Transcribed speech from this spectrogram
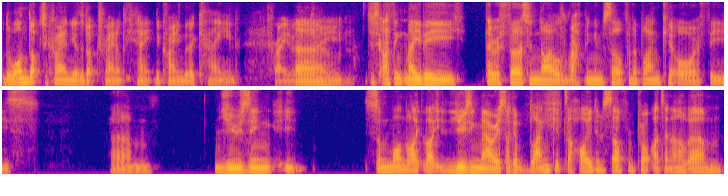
the one Doctor Crane, the other Doctor Crane, or the, cane, the Crane with a cane. Crane with Um, a cane. Just, I think maybe they refer to Niles wrapping himself in a blanket, or if he's um using someone like like using Maris like a blanket to hide himself from. Pro- I don't know. Um,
